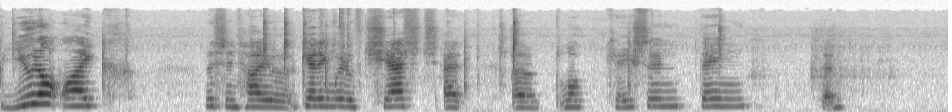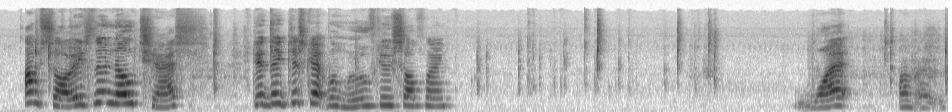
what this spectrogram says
if you don't like this entire getting rid of chests at a location thing, then I'm sorry, is there no chests? Did they just get removed or something? What on earth?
